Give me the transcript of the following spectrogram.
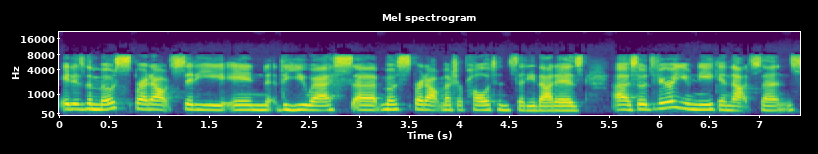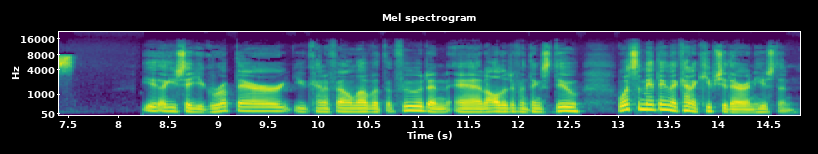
it is the most spread out city in the US, uh, most spread out metropolitan city, that is. Uh, so it's very unique in that sense. like you said, you grew up there, you kind of fell in love with the food and, and all the different things to do. What's the main thing that kind of keeps you there in Houston?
